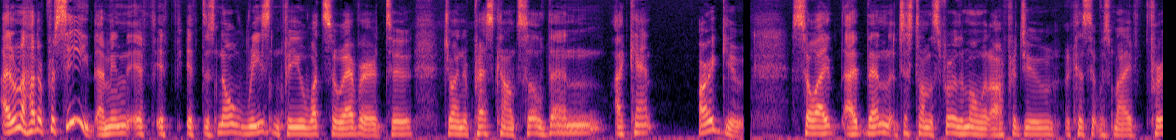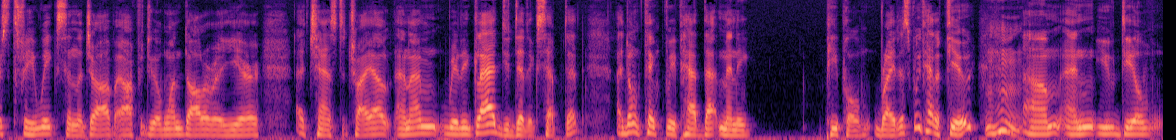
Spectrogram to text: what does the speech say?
I don't know how to proceed. I mean, if, if, if there's no reason for you whatsoever to join a press council, then I can't argue. So I, I then, just on the spur of the moment, offered you, because it was my first three weeks in the job, I offered you a $1 a year a chance to try out. And I'm really glad you did accept it. I don't think we've had that many people write us. We've had a few, mm-hmm. um, and you deal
